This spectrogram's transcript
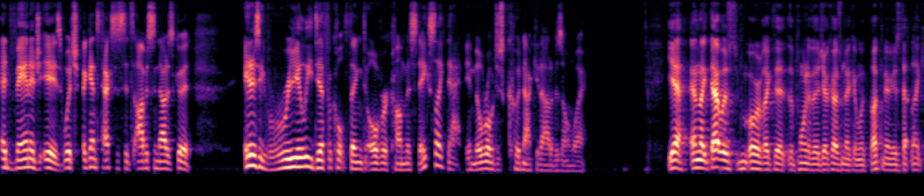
advantage is, which against Texas it's obviously not as good. It is a really difficult thing to overcome mistakes like that, and Milroe just could not get out of his own way. Yeah, and like that was more of like the the point of the joke I was making with Buchner is that like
